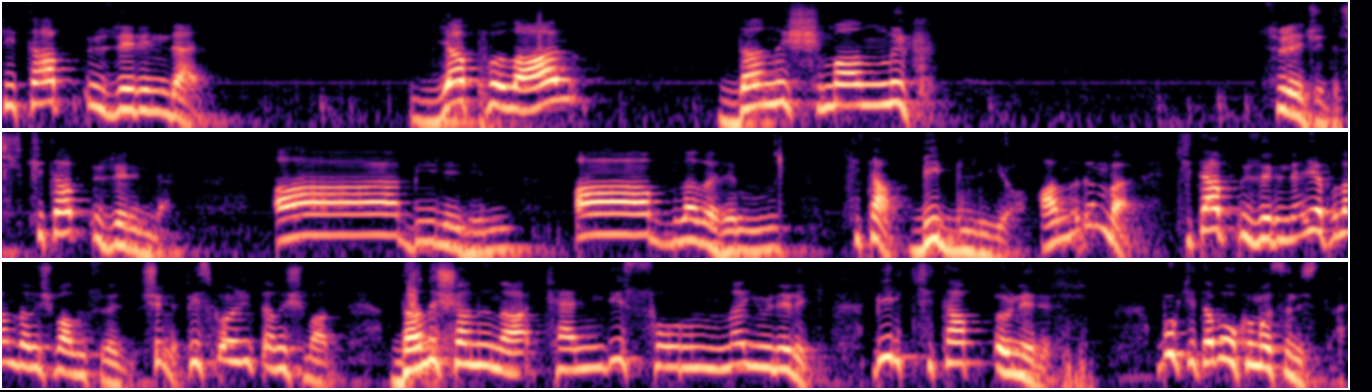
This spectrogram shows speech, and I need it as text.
kitap üzerinden yapılan danışmanlık sürecidir. Kitap üzerinden. Abilerim, ablalarım, kitap, biblio. Anladın mı? Kitap üzerinden yapılan danışmanlık sürecidir. Şimdi psikolojik danışman danışanına kendi sorununa yönelik bir kitap önerir. Bu kitabı okumasını ister.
